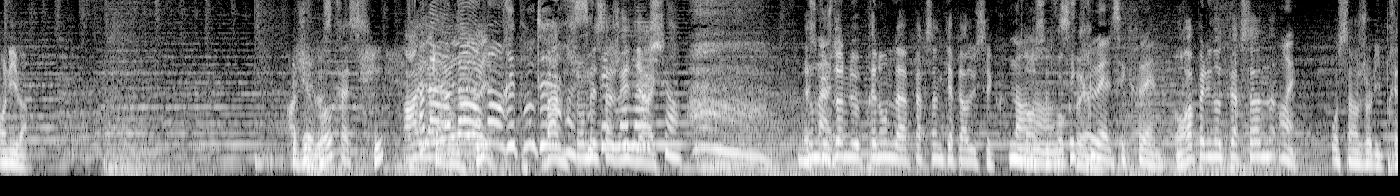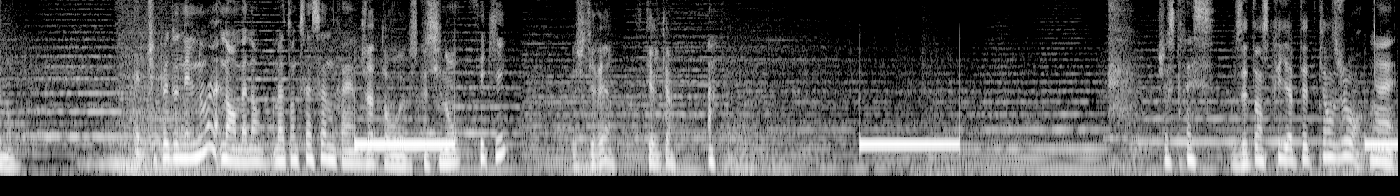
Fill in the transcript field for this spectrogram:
On y va. Ah, j'ai le stress. Ah aïe, non, non, non, répondeur. Bam, sur messagerie directe. Oh, Est-ce que je donne le prénom de la personne qui a perdu? Ses coups Non, non, c'est trop c'est cruel. cruel, c'est cruel. On rappelle une autre personne? Ouais. Oh, c'est un joli prénom. Eh, Tu peux donner le nom là Non, bah non, on attend que ça sonne quand même. J'attends, ouais, parce que sinon, C'est qui je dis rien. C'est quelqu'un. Je stresse. Vous êtes inscrit il y a peut-être 15 jours. Ouais.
